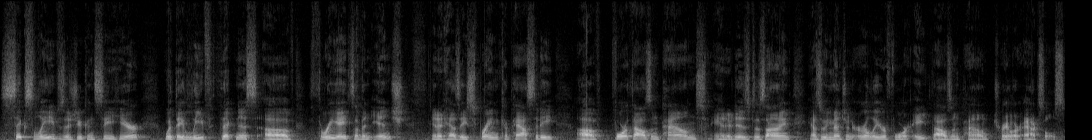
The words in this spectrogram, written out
six leaves, as you can see here, with a leaf thickness of 3 eighths of an inch, and it has a spring capacity of 4,000 pounds, and it is designed, as we mentioned earlier, for 8,000 pound trailer axles.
